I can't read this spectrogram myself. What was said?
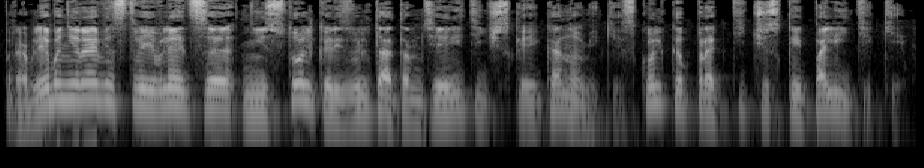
Проблема неравенства является не столько результатом теоретической экономики, сколько практической политики –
